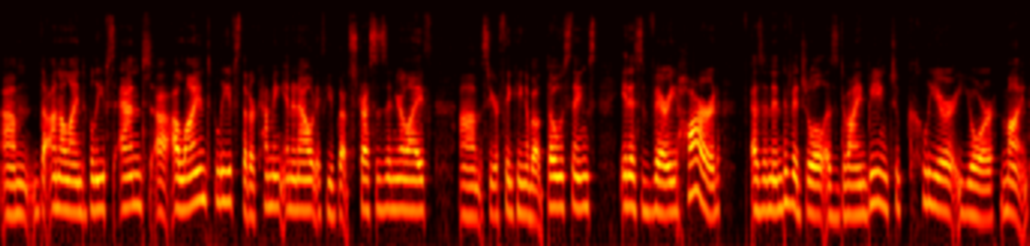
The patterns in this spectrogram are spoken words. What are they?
um, the unaligned beliefs and uh, aligned beliefs that are coming in and out. If you've got stresses in your life, um, so you're thinking about those things. It is very hard as an individual, as a divine being, to clear your mind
